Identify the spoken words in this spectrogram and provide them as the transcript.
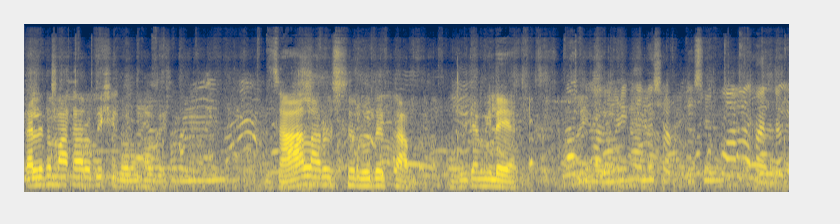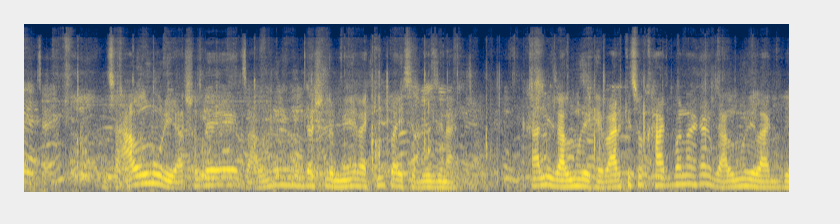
তাহলে তো মাথা আরও বেশি গরম হবে। ঝাল আর হচ্ছে রোদের তাপ, দুইটা মিলে ঝালমুড়ি খেলে সব কিছু ঠান্ডা হয়ে যায় ঝালমুড়ি, আসলে ঝালমুড়ির মধ্যে আসলে মেয়েরা কি পাইছে বুঝি না। খালি ঝালমুড়ি খাবে আর কিছু খাক বা না খাক, ঝালমুড়ি লাগবে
